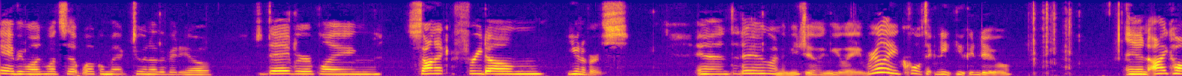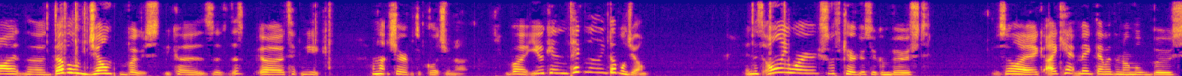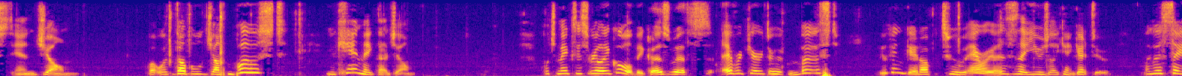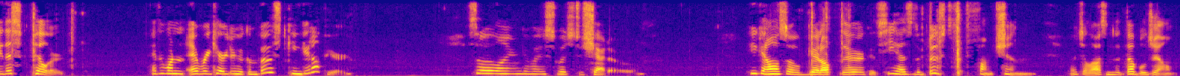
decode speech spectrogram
Hey everyone, what's up? Welcome back to another video. Today we're playing Sonic Freedom Universe. And today I'm going to be showing you a really cool technique you can do. And I call it the double jump boost because this uh, technique. I'm not sure if it's a glitch or not. But you can technically double jump. And this only works with characters who can boost. So like, I can't make that with a normal boost and jump. But with double jump boost, you can make that jump. Which makes this really cool, because with every character who can boost, you can get up to areas that you usually can't get to. Like let's say this pillar. Everyone, every character who can boost can get up here. So like if I switch to Shadow. He can also get up there because he has the boost function, which allows him to double jump.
